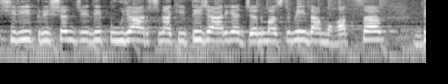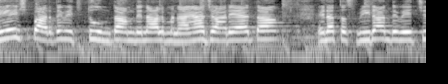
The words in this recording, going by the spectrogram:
ਸ਼੍ਰੀ ਕ੍ਰਿਸ਼ਨ ਜੀ ਦੀ ਪੂਜਾ ਅਰਚਨਾ ਕੀਤੀ ਜਾ ਰਹੀ ਹੈ। ਜਨਮ ਅਸ਼ਟਮੀ ਦਾ ਮਹੋਤਸਵ ਦੇਸ਼ ਭਰ ਦੇ ਵਿੱਚ ਧੂਮਧਾਮ ਦੇ ਨਾਲ ਮਨਾਇਆ ਜਾ ਰਿਹਾ ਹੈ। ਤਾਂ ਇਹਨਾਂ ਤਸਵੀਰਾਂ ਦੇ ਵਿੱਚ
